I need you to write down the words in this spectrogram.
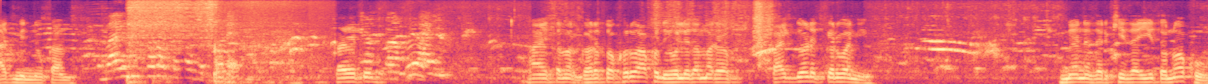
આદમીનું કામ. બાયુનું કરો તો ખબર તું પડે કામ થાય. હા એ તમારે ઘર તો ખરું આખું દી ઓલે તમારે બાઇક દોડે જ કરવાની. મેનેજર ખીજાય એ તો નોખું.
